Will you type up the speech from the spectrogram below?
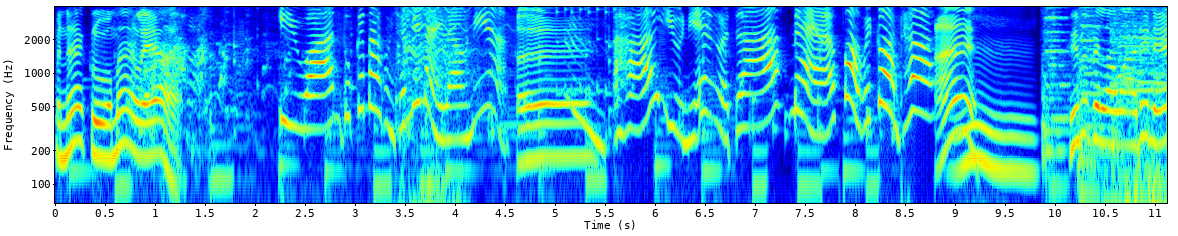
มันน่ากลัวมากเลยอะ อีวานตุ๊กตาของฉันไปไหนแล้วเนี่ยเอออ่าฮะอยู่นี่เองเหรอจ๊ะแหมฝากไว้ก่อนเถอะอะพื้นมันเป็นลาวาด้วยนะ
